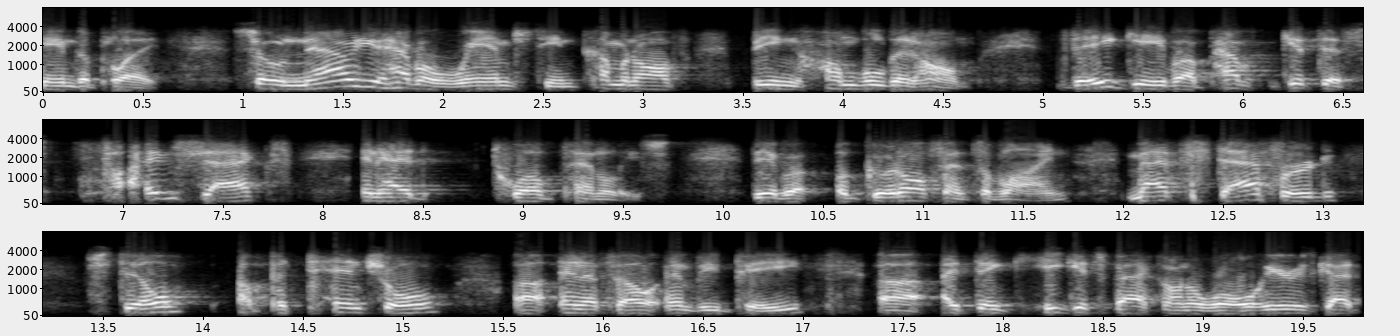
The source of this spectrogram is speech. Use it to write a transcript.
came to play. So now you have a Rams team coming off being humbled at home. They gave up, how, get this, five sacks and had 12 penalties. They have a, a good offensive line. Matt Stafford, still a potential uh, NFL MVP. Uh, I think he gets back on a roll here. He's got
